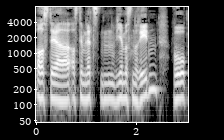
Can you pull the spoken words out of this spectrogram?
aus der aus dem letzten Wir müssen reden, wo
